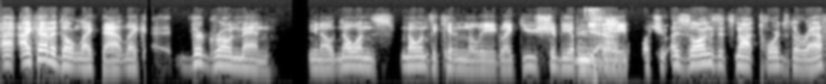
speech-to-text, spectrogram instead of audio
I, I kind of don't like that. Like, uh, they're grown men. You know, no one's no one's a kid in the league. Like, you should be able to Yeah. say what you, as long as it's not towards the ref,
